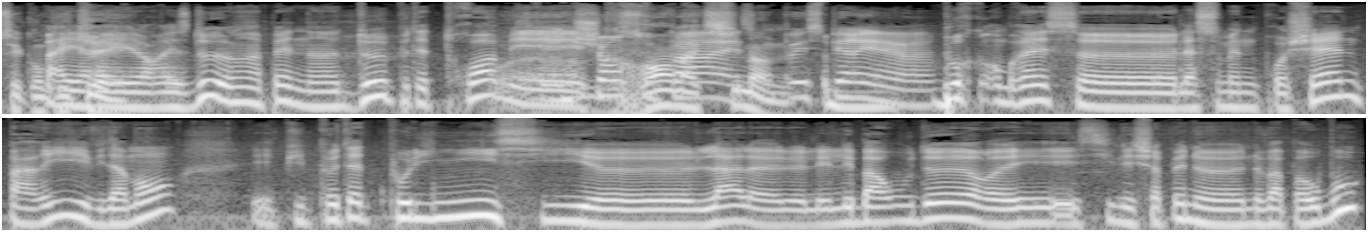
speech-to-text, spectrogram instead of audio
C'est bah, compliqué. il en reste deux, hein, à peine. Hein. Deux, peut-être trois, mais. Une chance grand maximum. peut espérer, euh, Bourg-en-Bresse euh, la semaine prochaine, Paris évidemment. Et puis peut-être Poligny si euh, là les, baroudeurs et si l'échappée ne, ne va pas au bout.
